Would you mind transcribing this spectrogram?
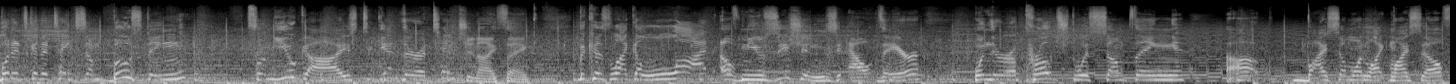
But it's going to take some boosting from you guys to get their attention, I think. Because, like a lot of musicians out there, when they're approached with something uh, by someone like myself,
